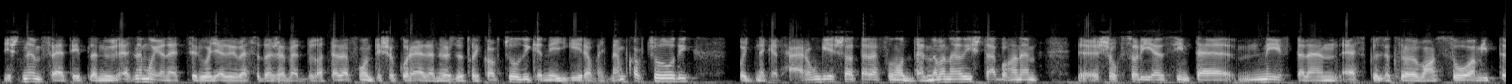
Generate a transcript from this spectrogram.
és nem feltétlenül, ez nem olyan egyszerű, hogy előveszed a zsebedből a telefont, és akkor ellenőrzöd, hogy kapcsolódik-e 4G-re, vagy nem kapcsolódik, hogy neked 3 g a telefonod benne van a listában, hanem sokszor ilyen szinte névtelen eszközökről van szó, amit,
